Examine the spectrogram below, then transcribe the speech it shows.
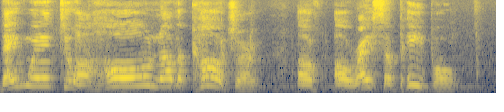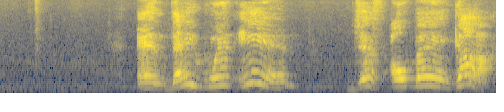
They went into a whole nother culture of a race of people and they went in just obeying God.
